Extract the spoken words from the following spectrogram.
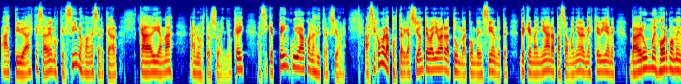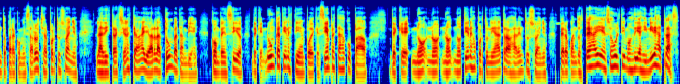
a actividades que sabemos que sí nos van a acercar cada día más a nuestro sueño, ¿ok? Así que ten cuidado con las distracciones. Así como la postergación te va a llevar a la tumba convenciéndote de que mañana, pasado mañana, el mes que viene, va a haber un mejor momento para comenzar a luchar por tus sueños, las distracciones te van a llevar a la tumba también, convencido de que nunca tienes tiempo, de que siempre estás ocupado, de que no, no, no, no tienes oportunidad de trabajar en tus sueños, pero cuando estés ahí en esos últimos días y mires atrás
